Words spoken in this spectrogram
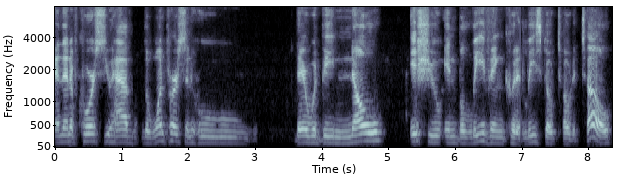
and then of course you have the one person who there would be no issue in believing could at least go toe to toe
